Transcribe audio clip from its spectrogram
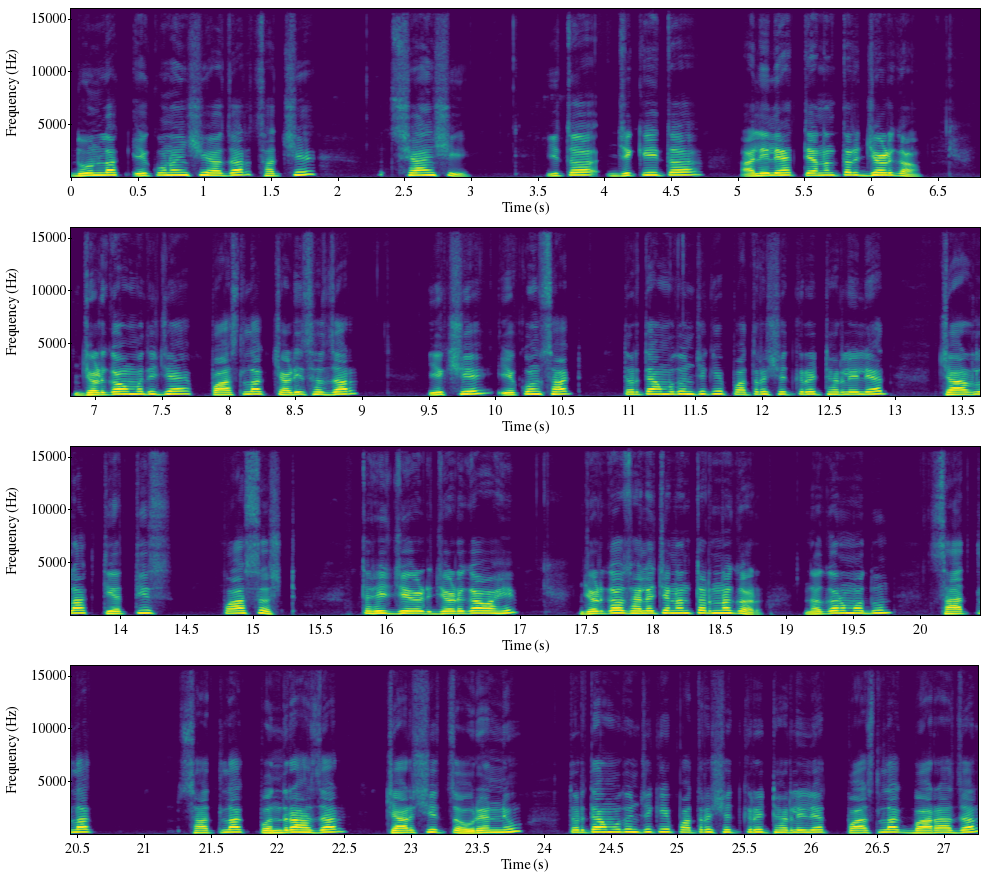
दोन लाख एकोणऐंशी हजार सातशे शहाऐंशी. इथं जे काही इथं आलेले आहेत त्यानंतर जळगाव. जळगावमध्ये जे आहे पाच लाख चाळीस हजार एकशे एकोणसाठ तर त्यामधून जे काही पात्र शेतकरी ठरलेले आहेत चार लाख तेहतीस पासष्ट. तर हे जड जळगाव आहे. जळगाव झाल्याच्यानंतर नगर. नगरमधून सात लाख सात लाख पंधरा हजार चारशे चौऱ्याण्णव. तर त्यामधून जे काही पात्र शेतकरी ठरलेले आहेत पाच लाख बारा हजार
